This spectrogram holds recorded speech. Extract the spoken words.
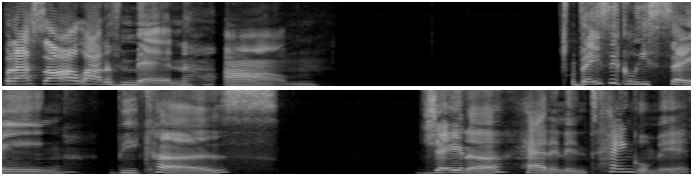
But I saw a lot of men, um, basically saying because Jada had an entanglement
